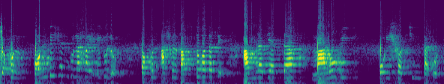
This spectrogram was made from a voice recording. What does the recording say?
যখন কন্ডিশনগুলো হয় এগুলো, তখন আসল বাস্তবতাতে আমরা যে একটা মানবিক পরিসর চিন্তা করব।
